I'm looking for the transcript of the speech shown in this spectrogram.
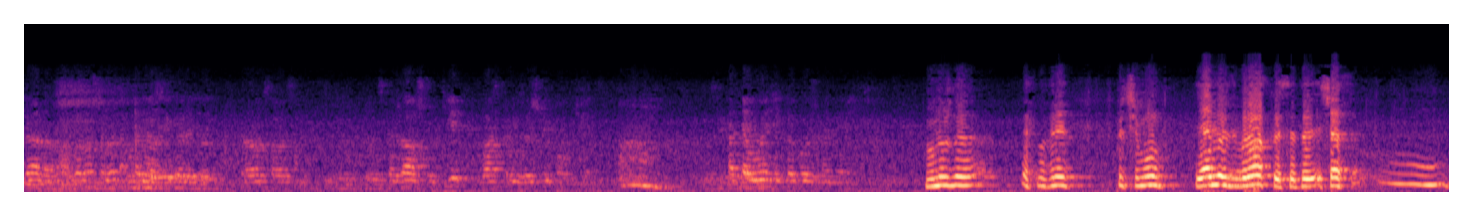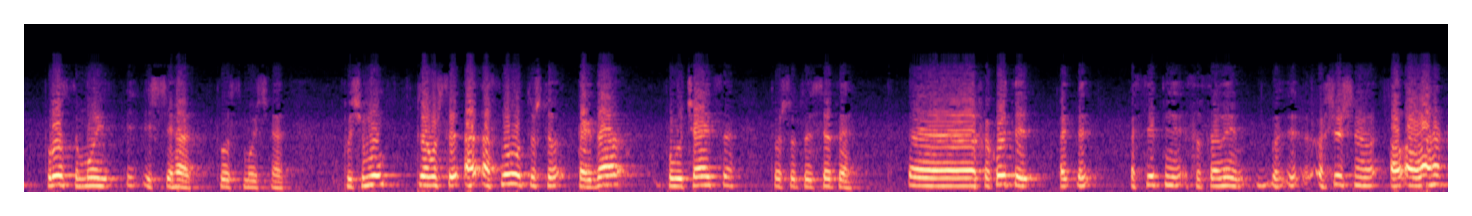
Да, да, потому что в этом хадисе говорит, пророк Саласам сказал, что те вас превзошли, получается. Хотя у этих такое же намерение. Ну, нужно смотреть, почему. Я не разбирался, то есть это сейчас просто мой исчегат, просто мой исчегат. Почему? Потому что основа то, что тогда получается то, что то есть это э, в какой-то э, степени со стороны э, Всевышнего Ал- Аллаха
